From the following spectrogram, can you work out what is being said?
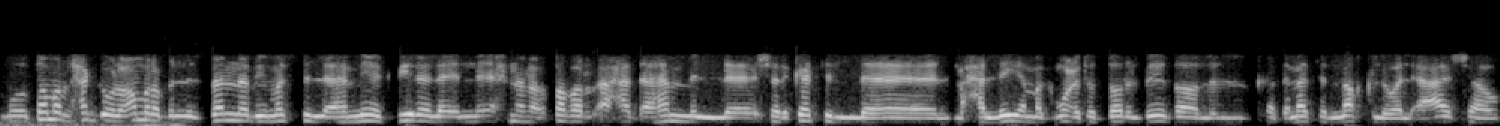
مؤتمر الحج والعمرة بالنسبة لنا بيمثل أهمية كبيرة لأن إحنا نعتبر أحد أهم الشركات ال- المحلية مجموعة الدار البيضاء للخدمات النقل والإعاشة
